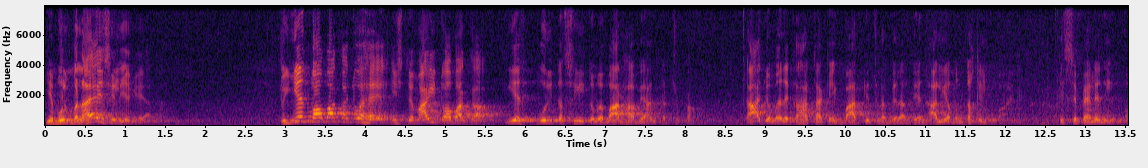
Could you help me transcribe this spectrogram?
یہ ملک بنایا اسی لیے گیا تھا۔ تو یہ توبہ کا جو ہے، اجتماعی توبہ کا، یہ پوری تفصیل تو میں بارہا بیان کر چکا ہوں۔ آج جو میں نے کہا تھا کہ ایک بات کی طرف میرا ذہن حالیہ منتقل ہوا ہے، اس سے پہلے نہیں ہوا۔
